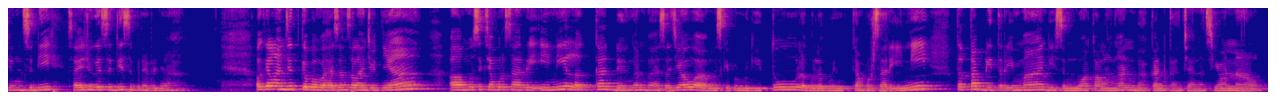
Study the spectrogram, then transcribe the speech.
jangan sedih saya juga sedih sebenarnya oke lanjut ke pembahasan selanjutnya uh, musik campur sari ini lekat dengan bahasa Jawa. Meskipun begitu, lagu-lagu campur sari ini tetap diterima di semua kalangan bahkan kancah nasional.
